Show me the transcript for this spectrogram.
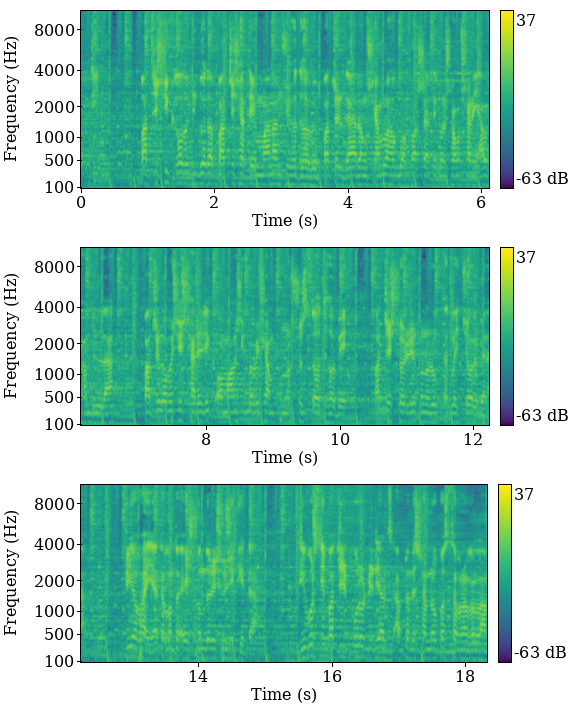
একটি। পাত্রের শিক্ষাগত যোগ্যতা পাত্রের সাথে মানানসই হতে হবে। পাত্রের গায়ের রং শ্যামলা হোক বা ফর্সা, এতে কোনো সমস্যা নেই, আলহামদুলিল্লাহ। পাত্রকে অবশ্যই শারীরিক ও মানসিকভাবে সম্পূর্ণ সুস্থ হতে হবে। পাত্রের শরীরে কোনো রোগ থাকলে চলবে না। প্রিয় ভাই, এতক্ষণ তো এই সুন্দরী সুশিক্ষিতা। ডিভোর্সি পাত্রীর পুরো ডিটেলস আপনাদের সামনে উপস্থাপনা করলাম।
